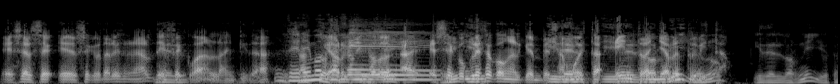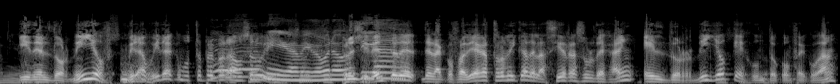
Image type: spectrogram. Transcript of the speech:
es el, se- el secretario general de Del- FECOA, la entidad Tenemos que ha organizado ese Y- y- congreso con el que y empezamos del- esta entrañable entrevista. ¿no? Y del Dornillo también. Y del Dornillo. Mira, mira cómo está preparado José Luis. Amigo, amigo, bueno, un Presidente día- de, de la Cofradía Gastronómica de la Sierra Sur de Jaén, el Dornillo, que junto con FECOAN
